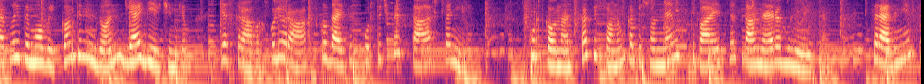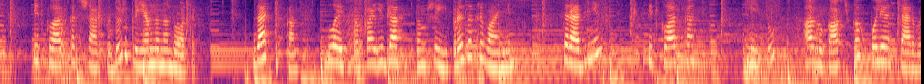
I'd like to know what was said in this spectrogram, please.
теплий зимовий комбінезон для дівчинки в яскравих кольорах. Складається з курточки та штанів. Куртка у нас з капюшоном, капюшон не відстібається та не регулюється. Всередині підкладка з шерпи, дуже приємно на дотик. Застібка, блискавка із захистом шиї при закриванні. Всередині підкладка з флісу, а в рукавчиках поліестерова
